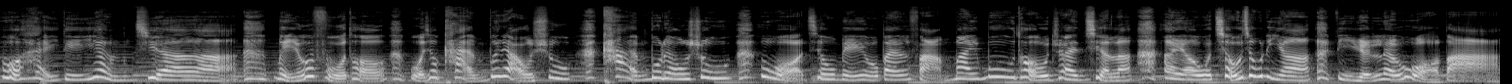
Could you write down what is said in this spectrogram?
我还得养家，没有斧头我就砍不了树，砍不了树我就没有办法卖木头赚钱了。哎呀，我求求你啊，你原谅我吧。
